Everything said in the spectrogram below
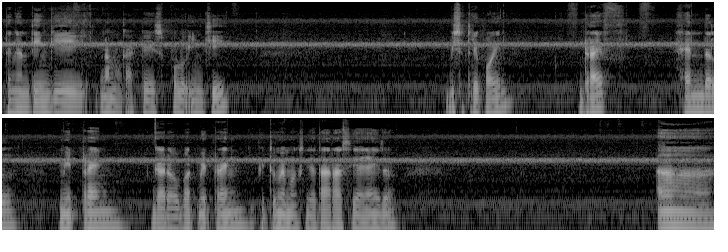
Dengan tinggi 6 kaki 10 inci bisa 3 point drive handle mid rank gak ada obat mid rank itu memang senjata rahasianya itu. Uh,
